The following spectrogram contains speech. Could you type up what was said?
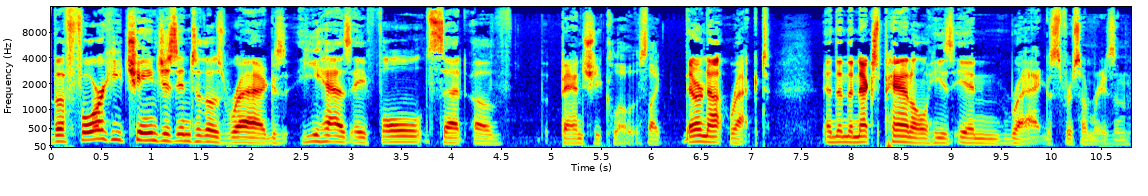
before he changes into those rags, he has a full set of banshee clothes. Like they're not wrecked. And then the next panel, he's in rags for some reason.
